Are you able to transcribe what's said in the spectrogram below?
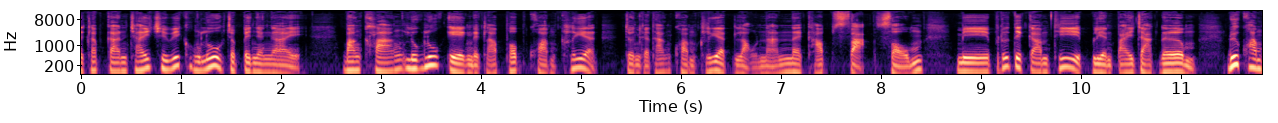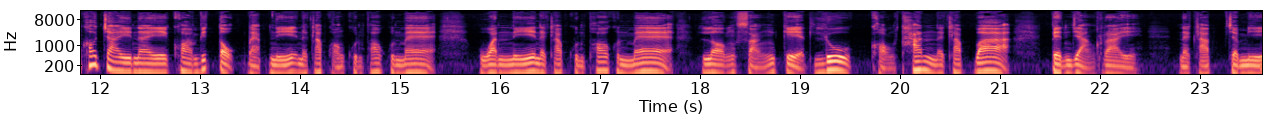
นะครับ การใช้ชีวิตของลูกจะเป็นยังไง บางครั้งลูกๆเองนะครับพบความเครียดจนกระทั่งความเครียดเหล่านั้นนะครับสะสม มีพฤติกรรมที่เปลี่ยนไปจากเดิม ด้วยความเข้าใจในความวิตกแบบนี้นะครับของคุณพ่อคุณแม่ วันนี้นะครับ คุณพ่อคุณแม่ ลองสังเกตลูกของท่านนะครับว่าเป็นอย่างไรนะครับจะมี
